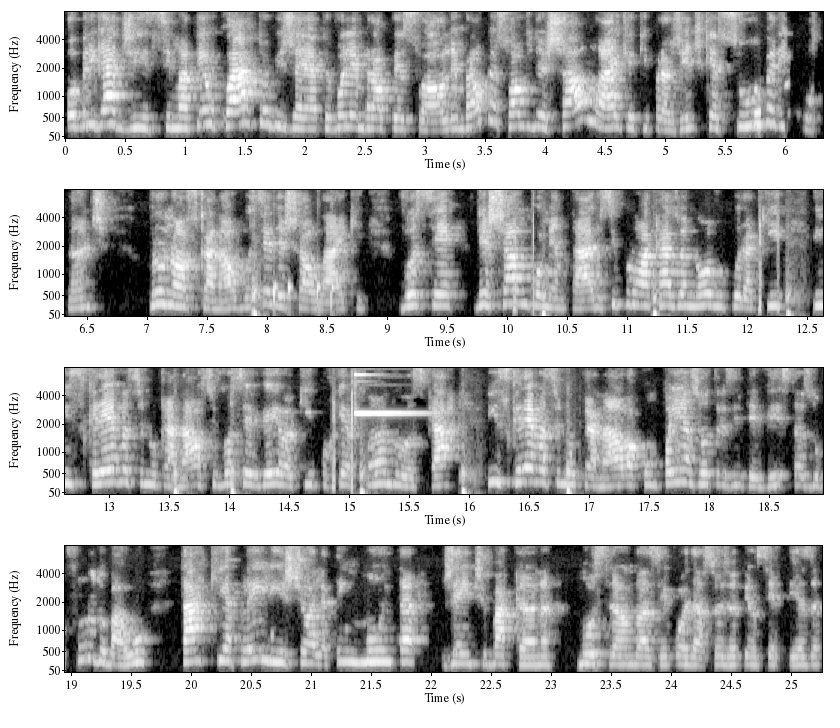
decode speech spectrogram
obrigadíssima. Tem o quarto objeto, eu vou lembrar o pessoal. Lembrar o pessoal de deixar o like aqui para gente, que é super importante para o nosso canal, você deixar o like, você deixar um comentário. Se por um acaso é novo por aqui, inscreva-se no canal. Se você veio aqui porque é fã do Oscar, inscreva-se no canal, acompanhe as outras entrevistas do Fundo do Baú. Tá aqui a playlist. Olha, tem muita gente bacana mostrando as recordações. Eu tenho certeza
